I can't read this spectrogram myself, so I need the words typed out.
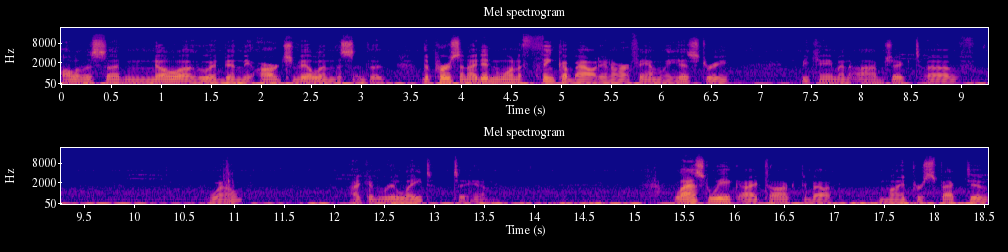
all of a sudden Noah, who had been the arch villain, the, the, the person I didn't want to think about in our family history, became an object of, well, I could relate to him. Last week I talked about my perspective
